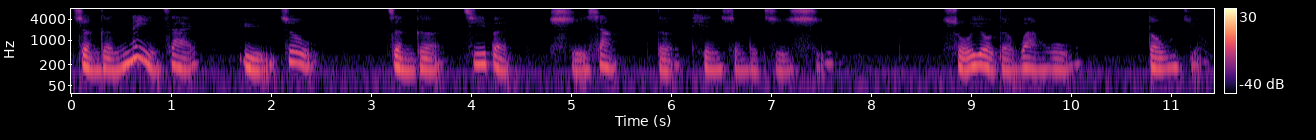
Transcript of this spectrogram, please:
整个内在宇宙整个基本实相的天生的知识，所有的万物都有。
